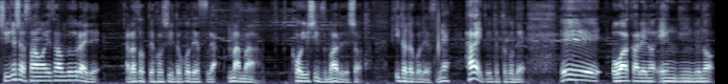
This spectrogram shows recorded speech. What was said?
首位打者3割3分ぐらいで争ってほしいとこですが、まあまあ、こういうシーズンもあるでしょうと。いったとこですね。はい、といったとこで、えー、お別れのエンディングの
